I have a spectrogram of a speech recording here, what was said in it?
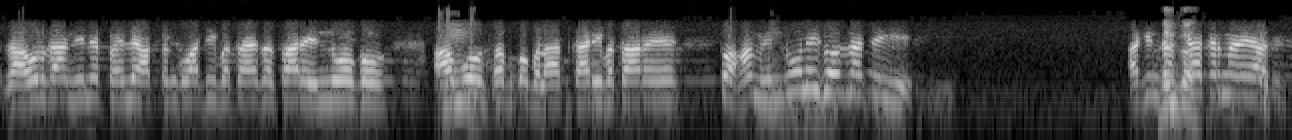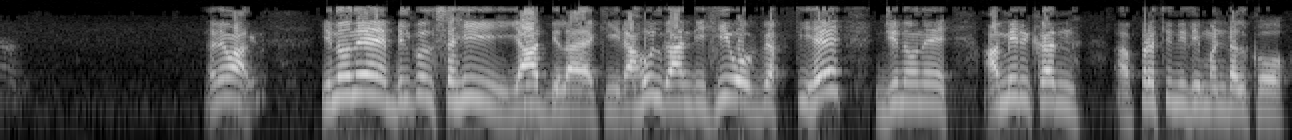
राहुल गांधी ने पहले आतंकवादी बताया था सारे हिंदुओं को अब वो सबको बलात्कारी बता रहे हैं। तो हम हिंदुओं नहीं सोचना चाहिए। आखिर क्या करना है आगे धन्यवाद। इन्होंने बिल्कुल सही याद दिलाया कि राहुल गांधी ही वो व्यक्ति है जिन्होंने अमेरिकन प्रतिनिधिमंडल को,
